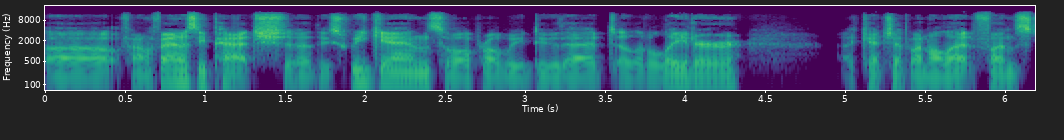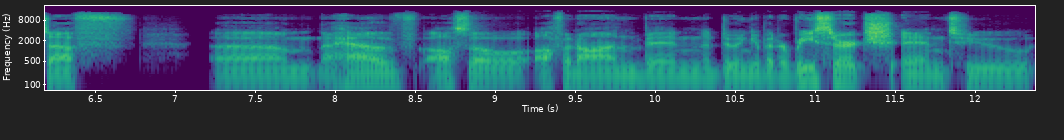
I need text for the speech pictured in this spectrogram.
uh, Final Fantasy patch uh, this weekend, so I'll probably do that a little later. I catch up on all that fun stuff. Um, I have also off and on been doing a bit of research into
